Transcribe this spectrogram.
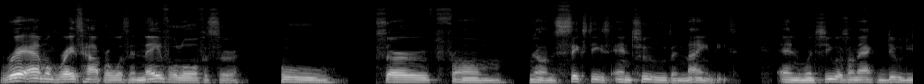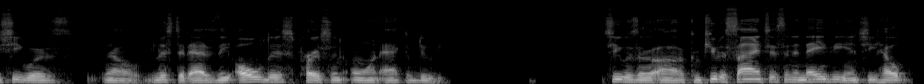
Rear Admiral Grace Hopper was a naval officer who served from you know the 60s into the 90s and when she was on active duty she was you know listed as the oldest person on active duty. She was a, computer scientist in the navy and she helped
